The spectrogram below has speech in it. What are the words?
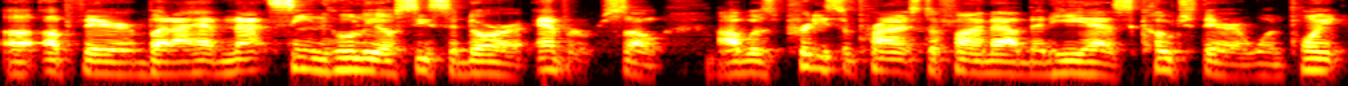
uh, up there, but I have not seen Julio C Sadorra ever. So I was pretty surprised to find out that he has coached there at one point.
